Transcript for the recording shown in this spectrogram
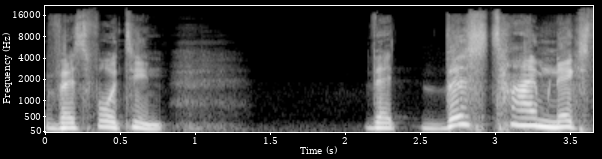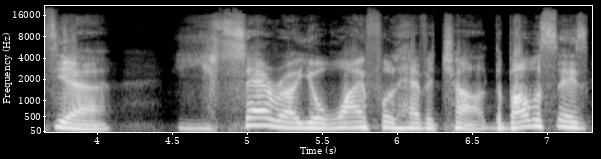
verse 14, that this time next year, Sarah, your wife, will have a child. The Bible says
